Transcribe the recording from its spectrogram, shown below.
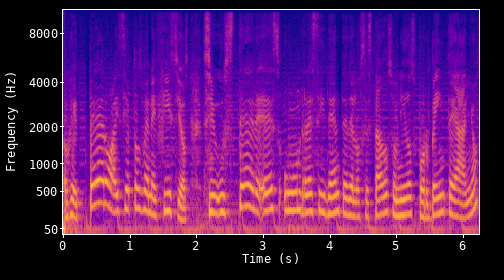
Ok, pero hay ciertos beneficios. Si usted es un residente de los Estados Unidos por 20 años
